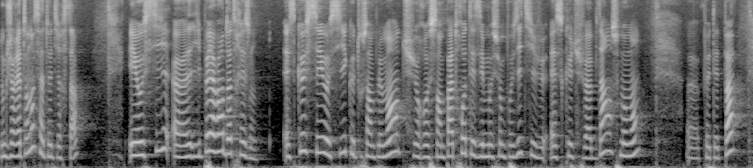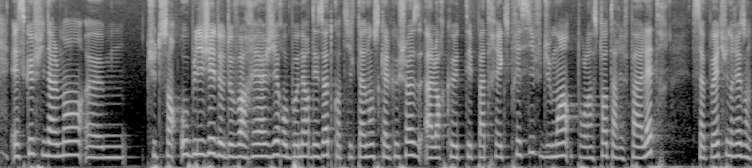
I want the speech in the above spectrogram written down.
Donc j'aurais tendance à te dire ça. Et aussi, euh, il peut y avoir d'autres raisons. Est-ce que c'est aussi que tout simplement tu ressens pas trop tes émotions positives? Est-ce que tu vas bien en ce moment? Euh, Peut-être pas. Est-ce que finalement euh, tu te sens obligé de devoir réagir au bonheur des autres quand ils t'annoncent quelque chose alors que t'es pas très expressif, du moins pour l'instant t'arrives pas à l'être, ça peut être une raison.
